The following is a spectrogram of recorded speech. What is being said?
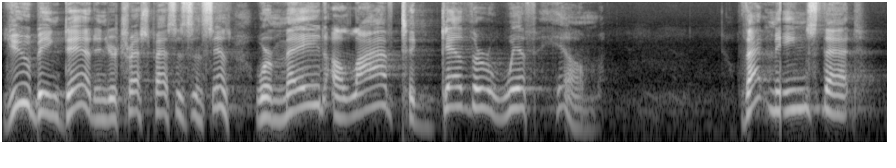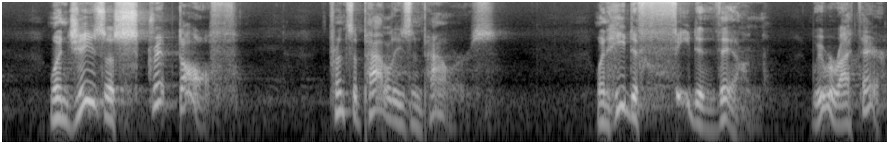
You, being dead in your trespasses and sins, were made alive together with him. That means that when Jesus stripped off principalities and powers, when he defeated them, we were right there.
